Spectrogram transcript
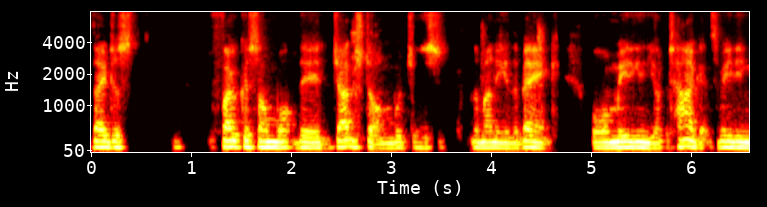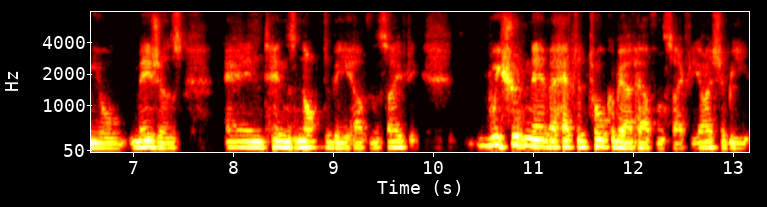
they just focus on what they're judged on, which is the money in the bank or meeting your targets, meeting your measures, and tends not to be health and safety we should never have to talk about health and safety. I should be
